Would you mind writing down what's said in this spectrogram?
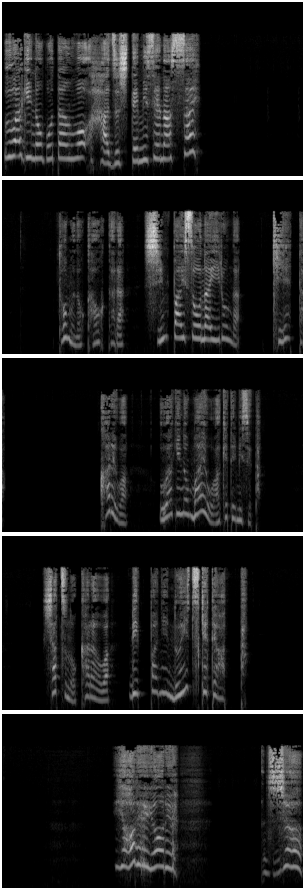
上着のボタンを外してみせなさい。トムの顔から心配そうな色が消えた。彼は上着の前を開けてみせた。シャツのカラーは立派に縫い付けてあった。やれやれ。じゃあ、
